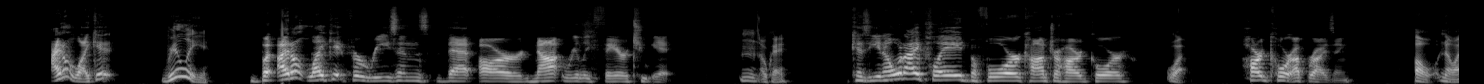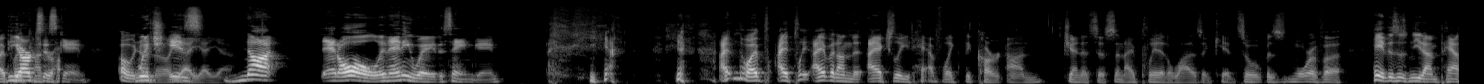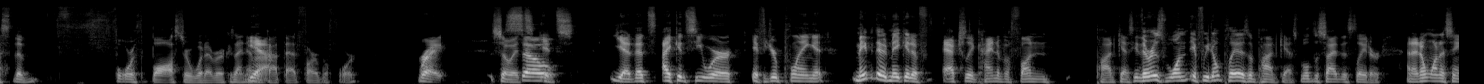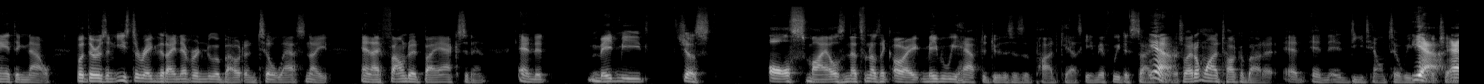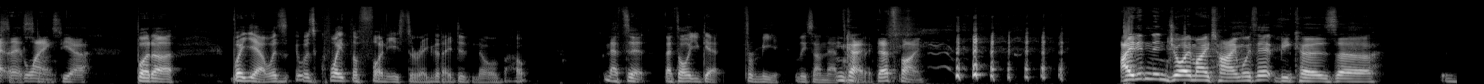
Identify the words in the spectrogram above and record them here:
I don't like it, Really? but I don't like it for reasons that are not really fair to it. Mm, okay. Because you know what I played before Contra Hard Corps? What? Hard Corps Uprising, Oh no, I the ArcSys Contra- game, Oh no, which no, is yeah, yeah, not at all in any way the same game. yeah. I no, I I play. I have it on the. I actually have like the cart on Genesis, and I played it a lot as a kid. So it was more of a hey, this is neat. I'm past the fourth boss or whatever because I never Yeah. got that far before. Right. So it's So- it's yeah. That's I could see where if you're playing it, maybe they would make it a actually kind of a fun podcast. There is one. If we don't play it as a podcast, we'll decide this later. And I don't want to say anything now, but there was an Easter egg that I never knew about until last night, and I found it by accident, and it made me just all smiles. And that's when I was like, all right, maybe we have to do this as a podcast game if we decide. Yeah. later. So I don't want to talk about it in, in, in detail until we Yeah, get a chance at, to at length. Yeah. But uh, but yeah, it was it was quite the fun Easter egg that I didn't know about. And that's it. That's all you get from me, at least on that Okay, topic. that's fine. I didn't enjoy my time with it because uh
